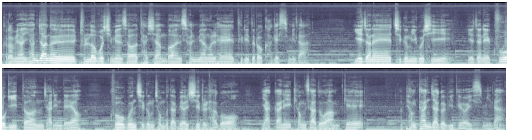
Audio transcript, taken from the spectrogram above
그러면 현장을 둘러보시면서 다시 한번 설명을 해 드리도록 하겠습니다. 예전에 지금 이곳이 예전에 구옥이 있던 자리인데요. 구옥은 지금 전부 다 멸시를 하고 약간의 경사도와 함께 평탄 작업이 되어 있습니다.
